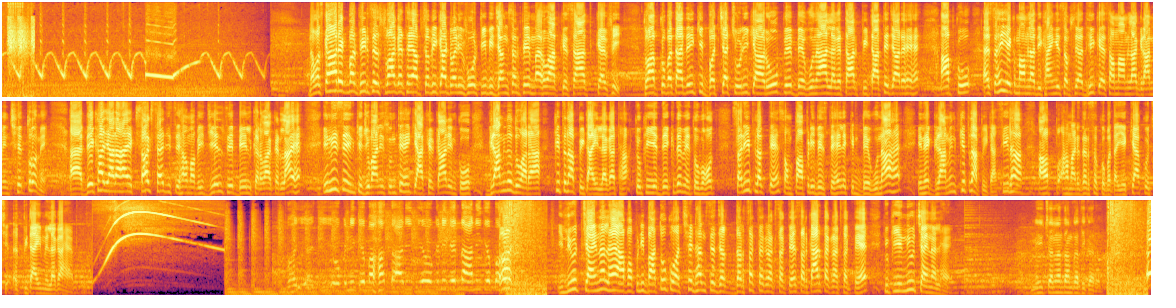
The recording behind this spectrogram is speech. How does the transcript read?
नमस्कार एक बार फिर से स्वागत है आप सभी का 24 टीवी जंक्शन पे। मैं हूँ आपके साथ कैफी। तो आपको बता दें कि बच्चा चोरी के आरोप में बेगुनाह लगातार पिटाते जा रहे हैं। आपको ऐसा ही एक मामला दिखाएँगे सबसे अधिक ऐसा मामला ग्रामीण क्षेत्रों में। आ, देखा जा रहा है एक शख्स है जिसे हम अभी जेल से बेल करवा कर लाए हैं। इन्हीं से इनकी जुबानी सुनते हैं कि आखिरकार इनको ग्रामीणों द्वारा कितना पिटाई लगा था क्योंकि ये देखने में तो बहुत शरीफ लगते हैं सोमपापड़ी बेचते हैं लेकिन बेगुनाह है इन्हें ग्रामीण कितना पीटा? सीधा आप हमारे दर्शक को बताइए क्या कुछ पिटाई में लगा है आपको? भैया जी के महातारी के के नानी के न्यूज़ चैनल है आप अपनी बातों को अच्छे ढंग से दर्शक तक रख सकते हैं सरकार तक रख सकते हैं क्योंकि ये न्यूज़ चैनल है। न्यूज़ चैनल तो हम कथी करो?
